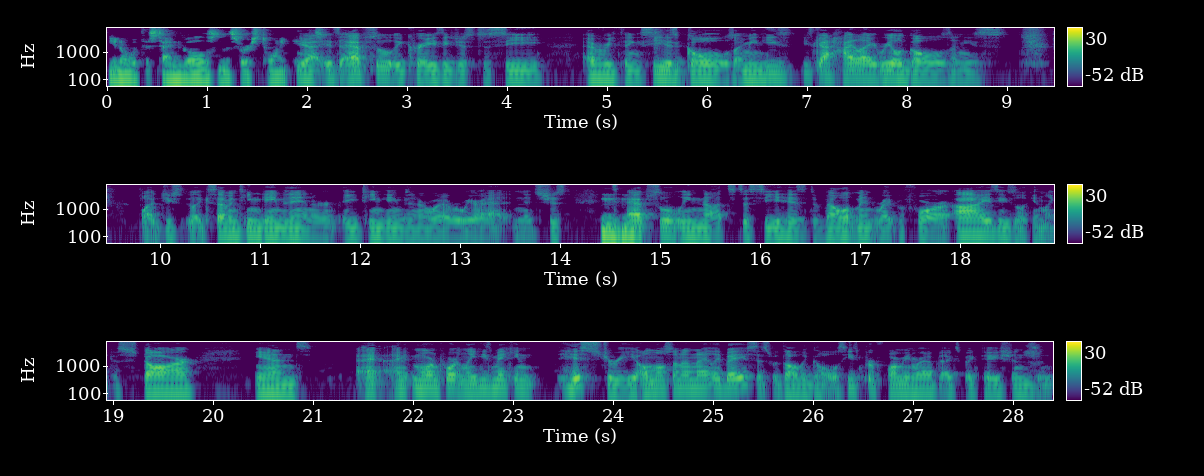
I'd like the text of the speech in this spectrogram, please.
you know, with his 10 goals in his first 20 games. Yeah, it's absolutely crazy just to see everything, see his goals. I mean, he's he's got highlight reel goals, and he's what just like 17 games in or 18 games in or whatever we are at, and it's just it's Mhm. absolutely nuts to see his development right before our eyes. He's looking like a star, and I, I, more importantly, he's making history almost on a nightly basis with all the goals. He's performing right up to expectations and,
